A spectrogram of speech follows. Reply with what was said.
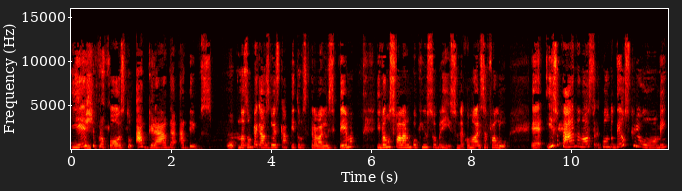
E este propósito agrada a Deus nós vamos pegar os dois capítulos que trabalham esse tema e vamos falar um pouquinho sobre isso, né? Como a Larissa falou. É, isso está na nossa. Quando Deus criou o homem,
